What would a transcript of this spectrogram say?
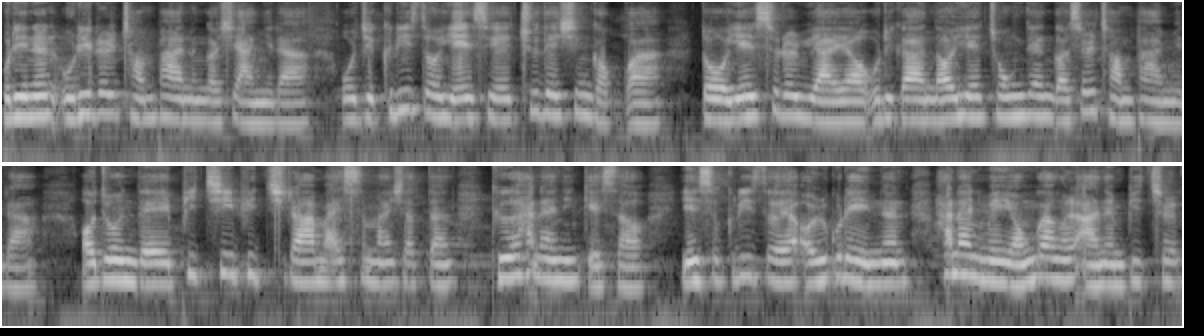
우리는 우리를 전파하는 것이 아니라 오직 그리스도 예수의 주 되신 것과 또 예수를 위하여 우리가 너희의 종된 것을 전파함이라. 어두운 데에 빛이 빛이라 말씀하셨던 그 하나님께서 예수 그리스도의 얼굴에 있는 하나님의 영광을 아는 빛을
